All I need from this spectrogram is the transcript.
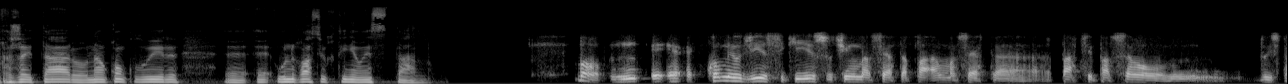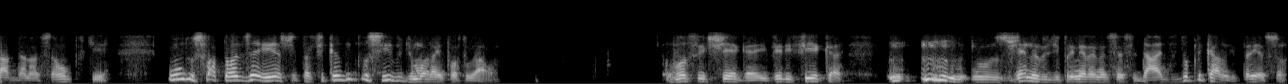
rejeitar ou não concluir o negócio que tinham encetado? Bom, é, é, como eu disse que isso tinha uma certa, uma certa participação do Estado da Nação, porque um dos fatores é este: está ficando impossível de morar em Portugal. Você chega e verifica os gêneros de primeira necessidade duplicaram de preço.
